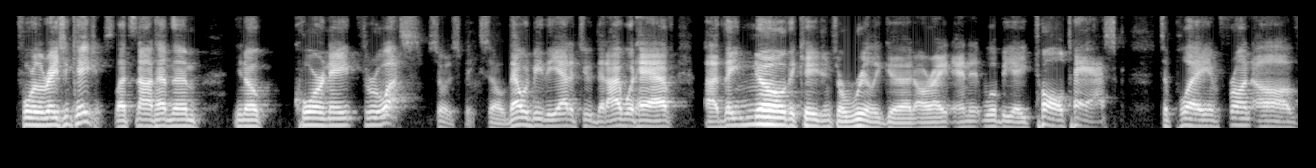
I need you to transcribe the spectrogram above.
for the Raging Cajuns. Let's not have them, you know, coordinate through us, so to speak. So that would be the attitude that I would have. Uh, they know the Cajuns are really good, all right, and it will be a tall task to play in front of,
